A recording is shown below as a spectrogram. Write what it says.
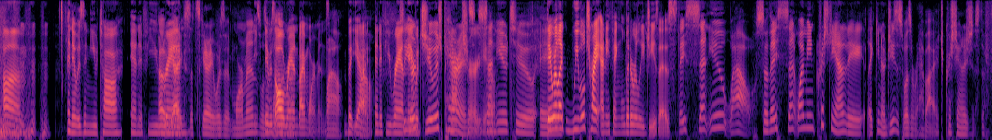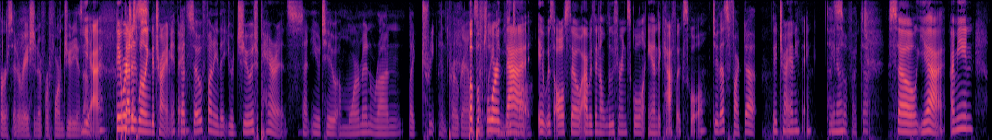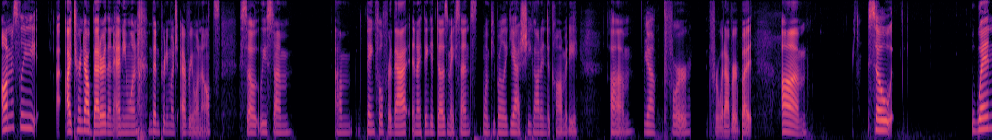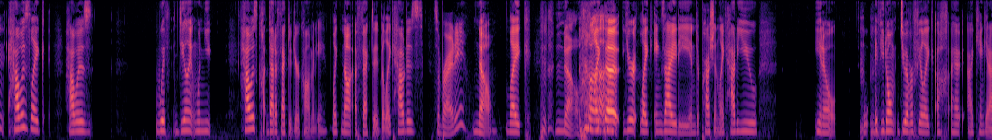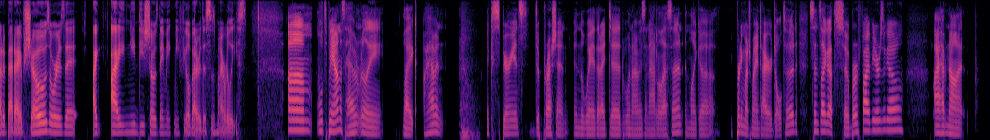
Um, and it was in Utah. And if you oh ran, yikes, that's scary. Was it Mormons? it was all ran by Mormons. Wow. But yeah, Wow. and if you ran, so your. Jewish parents capture you. sent you to a. They were like, "We will try anything." Literally, Jesus. They sent you. Wow. So they sent. Well, I mean, Christianity, like you know, Jesus was a rabbi. Christianity is just the first iteration of Reform Judaism. yeah, they But were just is- willing to try anything. That's so funny that your Jewish parents sent you to a Mormon-run like treatment program. but before that, Utah. it was also I was in a Lutheran school and a Catholic school. dude, that's fucked up. They'd try anything. That's You know? so fucked up. So yeah, I mean, honestly, I, I turned out better than anyone, than pretty much everyone else. So at least I'm, I'm thankful for that, and I think it does make sense when people are like, "Yeah, she got into comedy," um, Yeah. for for whatever. But, um, so when how is like how is with dealing when you how has co- that affected your comedy like not affected but like how does Sobriety? no like no. like the your like anxiety and depression like how do you you know if you don't do you ever feel like ugh I, I can't get out of bed i have shows or is it i i need these shows they make me feel better this is my release Um, well, to be honest, I haven't really like I haven't experienced depression in the way that I did when I was an adolescent and like a pretty much my entire adulthood. Since I got sober 5 years ago, I have not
